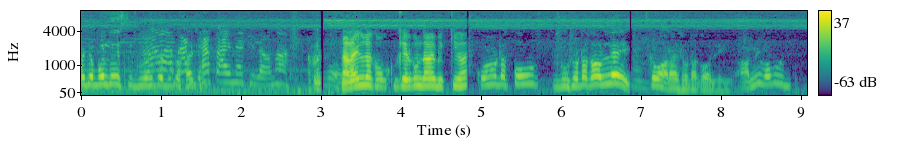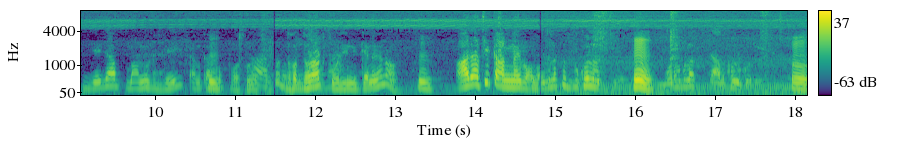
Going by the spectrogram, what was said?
ওই যে বলতে এসছি দুজনকে দুটো সাইকেল। ঝাঁটা এনেছিলাম হ্যাঁ। তারা এগুলো কীরকম দামে বিক্রি হয়? কোনোটা কেউ দুশো টাকা হলেই কেউ আড়াইশো টাকা হলেই আমি বাবু যে যা মানুষ দেই আমি কাউকে প্রশ্ন ধরধরাট করিনি কেন জানো? হুম। আজ আছি কার নাই বাবা। এগুলো তো দুখল হচ্ছে। হুম। বড়গুলো চার খোল করে। হুম।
